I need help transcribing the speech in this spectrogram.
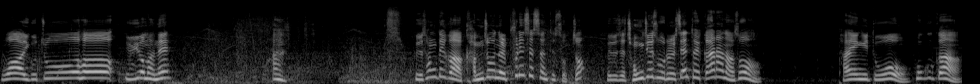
와, 이거 좀 위험하네. 아, 그 상대가 감전을 프린세스한테 썼죠? 그래서 제가 정제소를 센터에 깔아놔서 다행히도 호그가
